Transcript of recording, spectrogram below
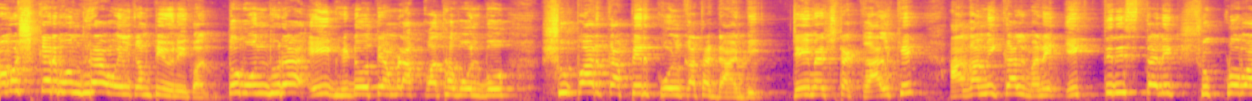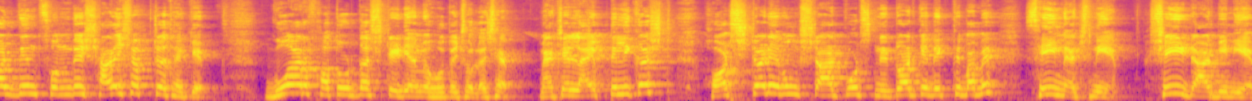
নমস্কার বন্ধুরা ওয়েলকাম টু ইউনিকন তো বন্ধুরা, এই ভিডিওতে আমরা কথা বলব সুপার কাপের কলকাতা ডার্বি। যে ম্যাচটা কালকে, আগামীকাল মানে একত্রিশ তারিখ শুক্রবার দিন সন্ধ্যে সাড়ে সাতটা থেকে গোয়ার ফতোরদা স্টেডিয়ামে হতে চলেছে। ম্যাচের লাইভ টেলিকাস্ট হটস্টার এবং স্টার স্পোর্টস নেটওয়ার্কে দেখতে পাবে সেই ম্যাচ নিয়ে, সেই ডার্বি নিয়ে।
